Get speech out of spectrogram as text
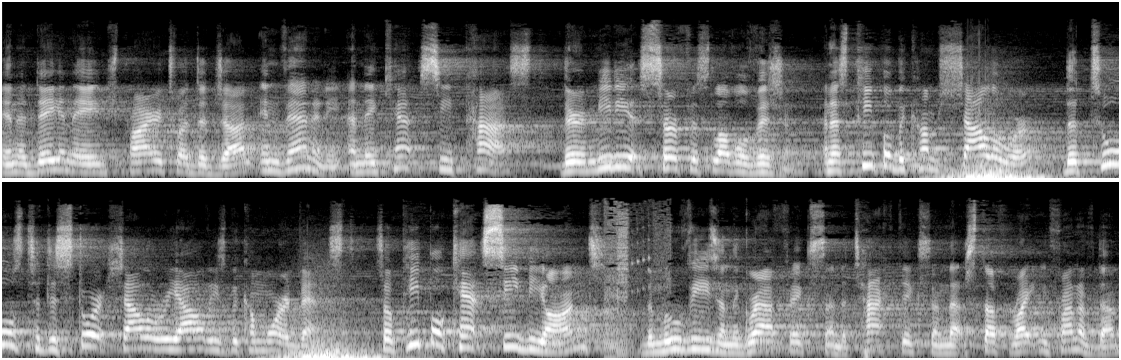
in a day and age prior to a Dajjal in vanity and they can't see past their immediate surface level vision. And as people become shallower, the tools to distort shallow realities become more advanced. So people can't see beyond the movies and the graphics and the tactics and that stuff right in front of them.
